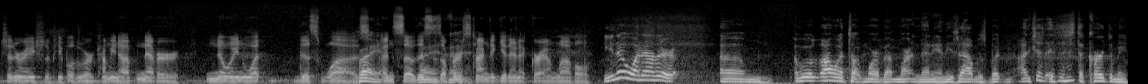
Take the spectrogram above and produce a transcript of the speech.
generation of people who are coming up never knowing what this was. Right, And so this is right, the first time to get in at ground level. You know what other? Um, well, I want to talk more about Martin Denny and these albums, but I just it just occurred to me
